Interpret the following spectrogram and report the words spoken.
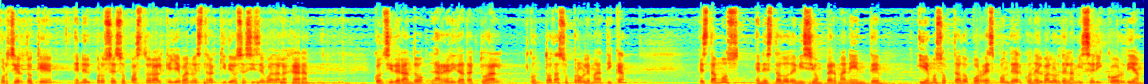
Por cierto que en el proceso pastoral que lleva nuestra arquidiócesis de Guadalajara, considerando la realidad actual, con toda su problemática, estamos en estado de misión permanente y hemos optado por responder con el valor de la misericordia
